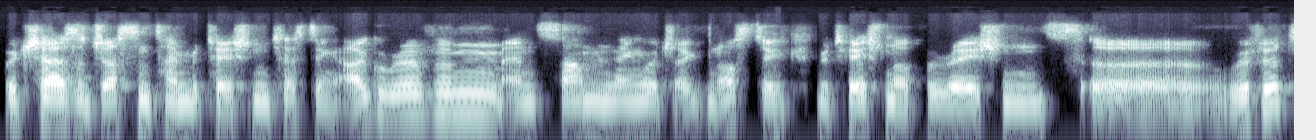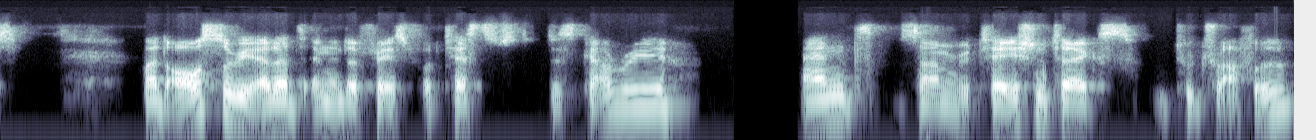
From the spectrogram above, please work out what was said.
which has a just-in-time mutation testing algorithm and some language agnostic mutation operations uh, with it. But also we added an interface for test discovery and some mutation tags to Truffle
